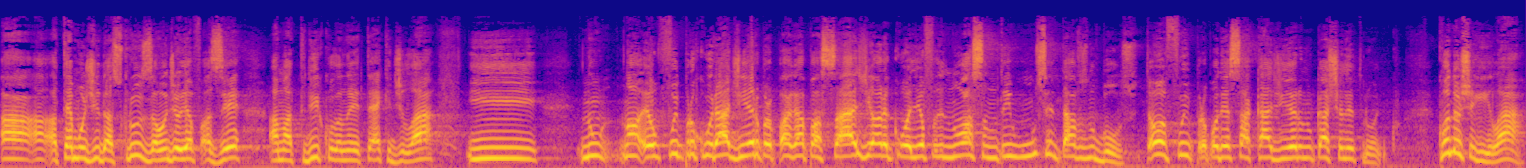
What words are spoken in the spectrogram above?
a, a, até Mogi das Cruzes, onde eu ia fazer a matrícula na ETEC de lá, e não, não, eu fui procurar dinheiro para pagar a passagem e a hora que eu olhei eu falei, nossa, não tenho um centavos no bolso. Então eu fui para poder sacar dinheiro no caixa eletrônico. Quando eu cheguei lá,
